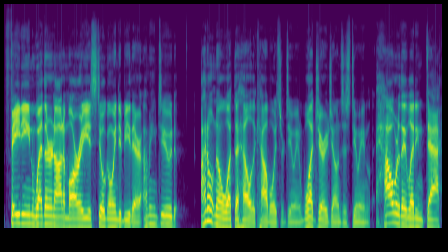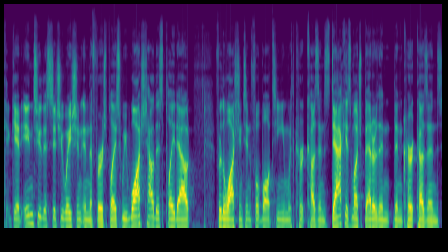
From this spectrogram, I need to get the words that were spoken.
Fading whether or not Amari is still going to be there. I mean, dude, I don't know what the hell the Cowboys are doing, what Jerry Jones is doing. How are they letting Dak get into this situation in the first place? We watched how this played out for the Washington football team with Kirk Cousins. Dak is much better than than Kirk Cousins.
